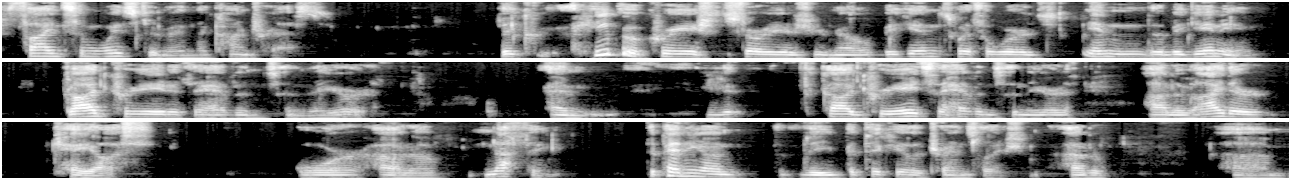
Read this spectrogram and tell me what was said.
find some wisdom in the contrasts. The Hebrew creation story, as you know, begins with the words, In the beginning, God created the heavens and the earth. And God creates the heavens and the earth out of either chaos or out of nothing, depending on the particular translation. Out of um,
